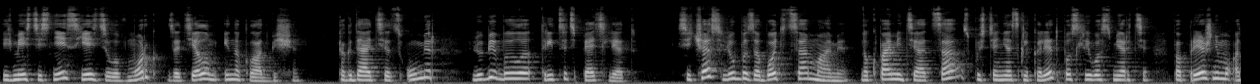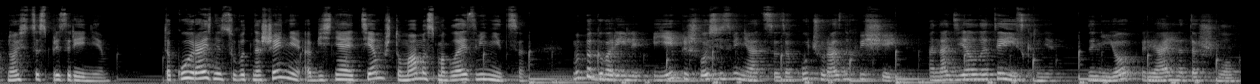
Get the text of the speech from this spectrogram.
и вместе с ней съездила в морг за телом и на кладбище. Когда отец умер, Любе было 35 лет. Сейчас Люба заботится о маме, но к памяти отца спустя несколько лет после его смерти по-прежнему относится с презрением. Такую разницу в отношении объясняет тем, что мама смогла извиниться. Мы поговорили, и ей пришлось извиняться за кучу разных вещей. Она делала это искренне. До нее реально дошло.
